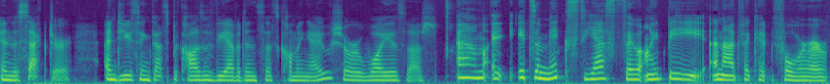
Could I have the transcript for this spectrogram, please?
in the sector. And do you think that's because of the evidence that's coming out, or why is that? Um, it's a mix, yes. So I'd be an advocate for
